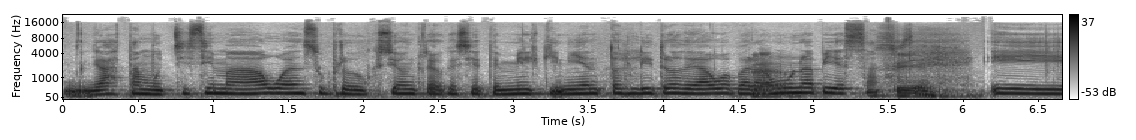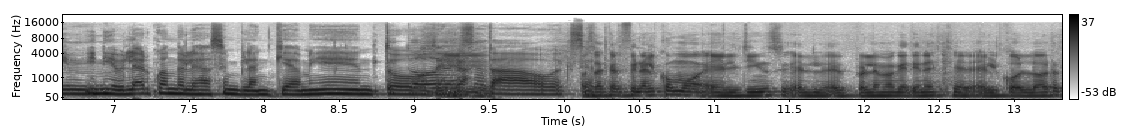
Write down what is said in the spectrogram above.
gasta muchísima agua en su producción, creo que 7.500 litros de agua para Claro. una pieza. Sí. Y, Y ni hablar cuando les hacen blanqueamiento, desgastado, O etc. sea que al final como el jeans, el, el problema que tiene es que el color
